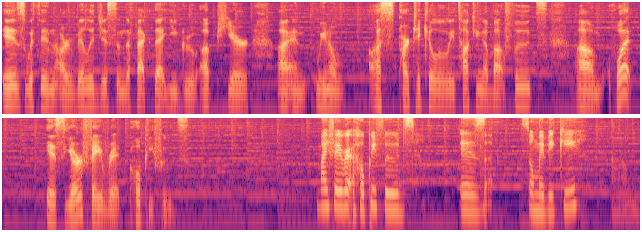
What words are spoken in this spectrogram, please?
is within our villages, and the fact that you grew up here, uh, and you know, us particularly talking about foods. Um, what is your favorite Hopi foods? My favorite Hopi foods is somiviki. Um,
